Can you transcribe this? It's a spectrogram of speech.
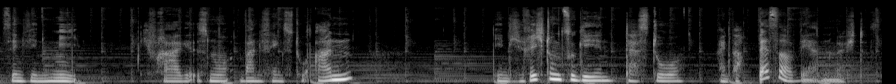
sind wir nie. Die Frage ist nur, wann fängst du an, in die Richtung zu gehen, dass du einfach besser werden möchtest.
